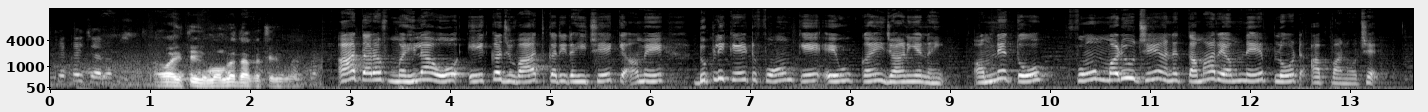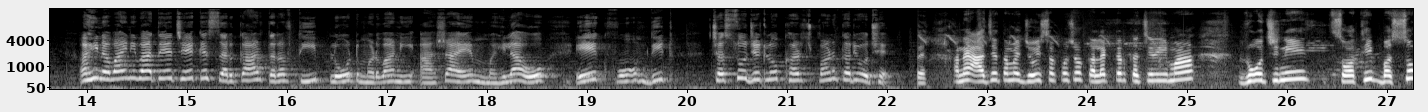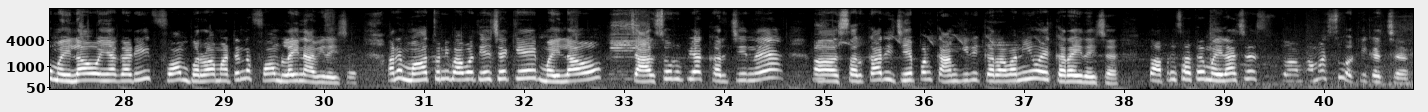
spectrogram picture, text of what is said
અહીંથી મામલતદાર કચેરીમાં. આ તરફ મહિલાઓ એક જ વાત કરી રહી છે કે અમે ડુપ્લિકેટ ફોર્મ કે એવું કંઈ જાણીએ નહીં. અમને તો ફોર્મ મળ્યું છે અને તમારે અમને પ્લોટ આપવાનો છે. અહીં નવાઈની વાત એ છે કે સરકાર તરફથી પ્લોટ મળવાની આશાએ મહિલાઓ એક ફોર્મ દીઠ છસો જેટલો ખર્ચ પણ કર્યો છે. અને આજે તમે જોઈ શકો છો કલેક્ટર કચેરીમાં રોજની સોથી બસો મહિલાઓ અહીંયા આગળ ફોર્મ ભરવા માટેને ફોર્મ લઈને આવી રહી છે. અને મહત્વની બાબત એ છે કે મહિલાઓ ચારસો રૂપિયા ખર્ચીને સરકારી જે પણ કામગીરી કરાવવાની હોય એ કરાવી રહી છે. તો આપણી સાથે મહિલા છે. તો આમાં શું હકીકત છે?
